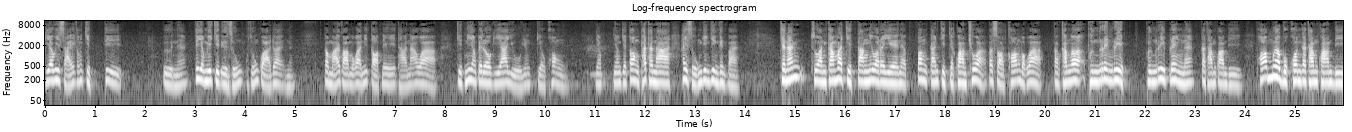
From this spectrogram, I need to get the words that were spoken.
กียวิสัยของจิตที่อื่นนะที่ยังมีจิตอื่นสูงสูงกว่าด้วยนะก็หมายความบอกว่านี่ตอบในฐานะว่า จิตนี้ยังเป็นโลกียะอยู่ยังเกี่ยวข้องยังยังจะต้องพัฒนาให้สูงยิ่งยิ่งขึ้นไป ฉะนั้นส่วนคำว่าจิตตังนิวรเยเนี่ยป้องกันจิตจากความชั่ว ก็สอดคล้องบอกว่า กับคำว่าพึงเร่งรีบ พึงรีบเร่งนะกระทาความดี เพราะเมื่อบุคคลกระทาความดี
